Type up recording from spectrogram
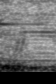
for you.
